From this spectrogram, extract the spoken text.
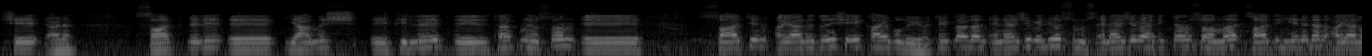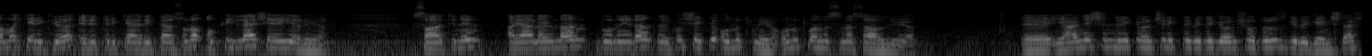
şey yani saatleri e, yanlış e, pilleri e, takmıyorsan e, saatin ayarladığın şeyi kayboluyor. Tekrardan enerji veriyorsunuz. Enerji verdikten sonra saati yeniden ayarlamak gerekiyor. Elektrik geldikten sonra o piller şeye yarıyor. Saatinin ayarlarından dolayıdan e, bu şekli unutmuyor. Unutmanısına sağlıyor. E, yani şimdilik öncelikle bir de görmüş olduğunuz gibi gençler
